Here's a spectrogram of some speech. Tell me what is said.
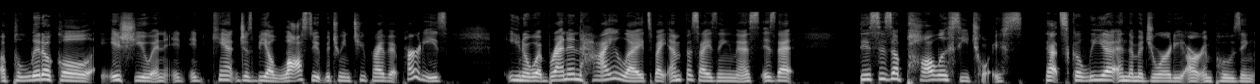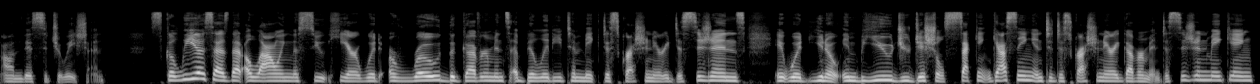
a political issue and it, it can't just be a lawsuit between two private parties. You know what brennan highlights by emphasizing this is that this is a policy choice that scalia and the majority are imposing on this situation Scalia says that allowing the suit here would erode the government's ability to make discretionary decisions. It would, you know, imbue judicial second guessing into discretionary government decision making.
